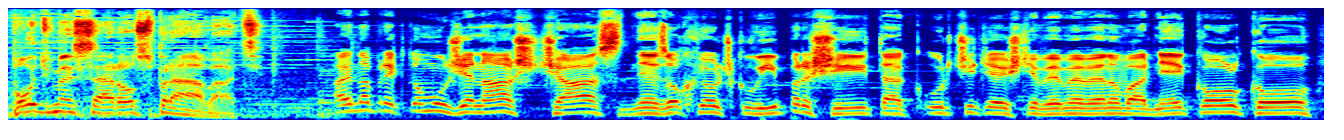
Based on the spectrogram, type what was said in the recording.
Poďme sa rozprávať. Aj napriek tomu, že náš čas dnes o chvíľočku vyprší, tak určite ešte vieme venovať niekoľko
